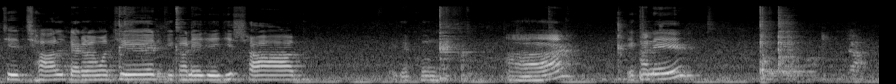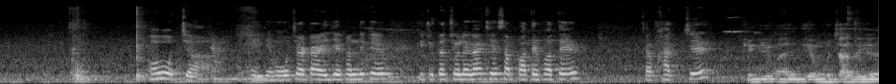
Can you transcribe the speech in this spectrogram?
মাছের ঝাল ট্যাংরা মাছের এখানে যে এই যে শাক দেখুন। আর এখানে মোচা এই যে মোচাটা এই যে এখান থেকে কিছুটা চলে গেছে সব পাতে পাতে সব খাচ্ছে। চিংড়ি মাছ দিয়ে মোচা দিয়ে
